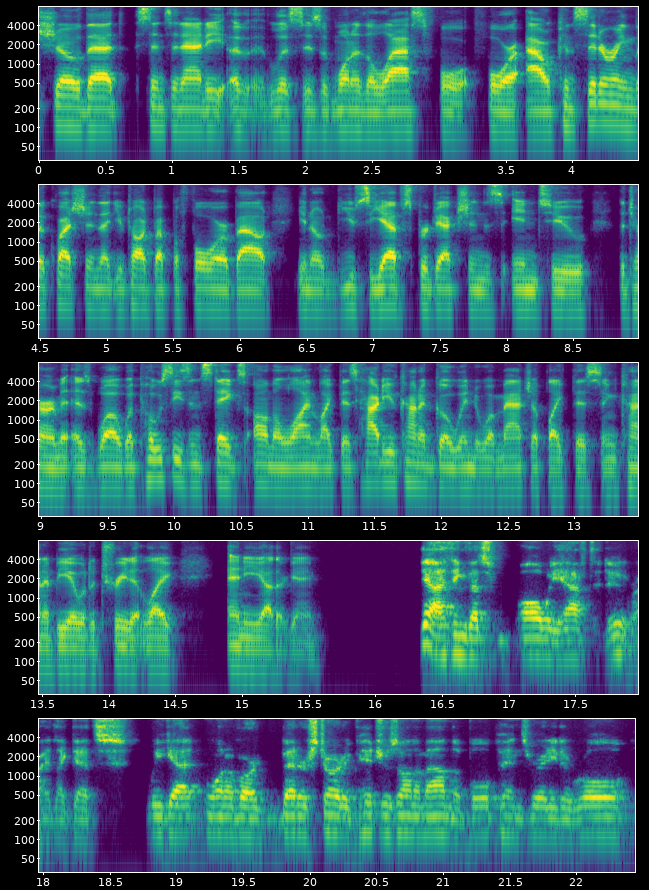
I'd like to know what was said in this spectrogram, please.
show that Cincinnati uh, list is one of the last four four out. Considering the question that you talked about before about you know UCF's projections into the tournament as well, with postseason stakes on the line like this, how do you kind of go into a matchup like this and kind of be able to treat it like any other game? Yeah, I think that's all we have to do, right? Like that's we got one of our better starting pitchers on the mound. The bullpen's ready to roll.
